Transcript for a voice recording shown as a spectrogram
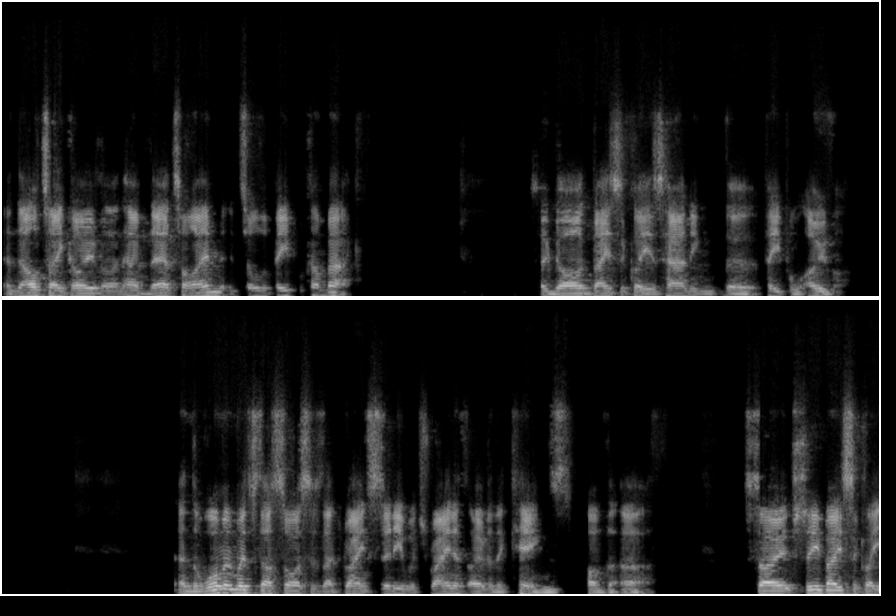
and they'll take over and have their time until the people come back. So God basically is handing the people over. And the woman which thou sawest is that great city which reigneth over the kings of the earth. So she basically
